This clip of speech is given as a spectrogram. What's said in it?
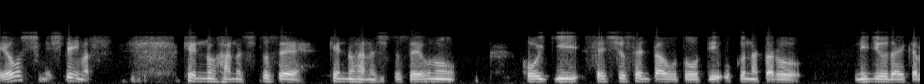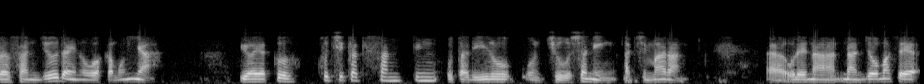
えを示しています。県の話とせ、県の話とせ、うの広域接種センターを通ってうくなたる20代から30代の若者や、予約、口かき3点打たれる駐車人あちまらん。あ俺な、南城ませ、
